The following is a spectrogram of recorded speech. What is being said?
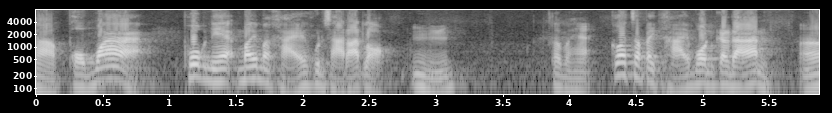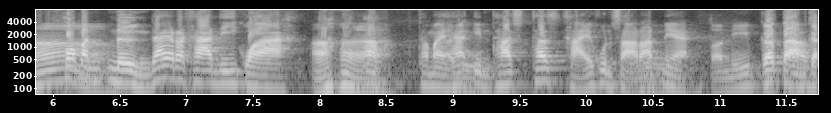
ครับ ผมว่าพวกเนี้ยไม่มาขายให้คุณสารัตน์หรอก อือหือทำไมฮะก็จะไปขายบนกระดาน อ่า เพราะมันหนึ่งได้ราคาดีกว่าอ่า อะ ทำไมฮะอินทัชถ้าขายให้คุณสารัตน์เนี่ยตอนนี้ก็ตามก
